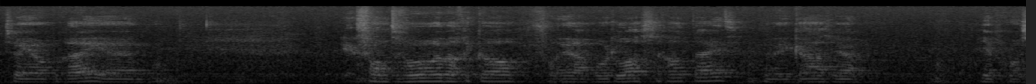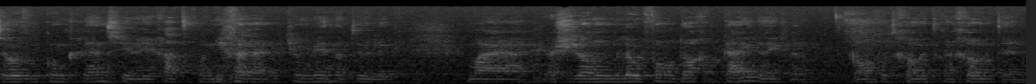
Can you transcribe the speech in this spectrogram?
Twee jaar op rij. eh. van tevoren dacht ik al, van ja, wordt lastig altijd. De WK's, ja, je hebt gewoon zoveel concurrentie. Je gaat gewoon niet vanuit dat je hem wint natuurlijk. Maar als je dan de loop van de dag kijkt, denk je de kans wordt groter en groter. En,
